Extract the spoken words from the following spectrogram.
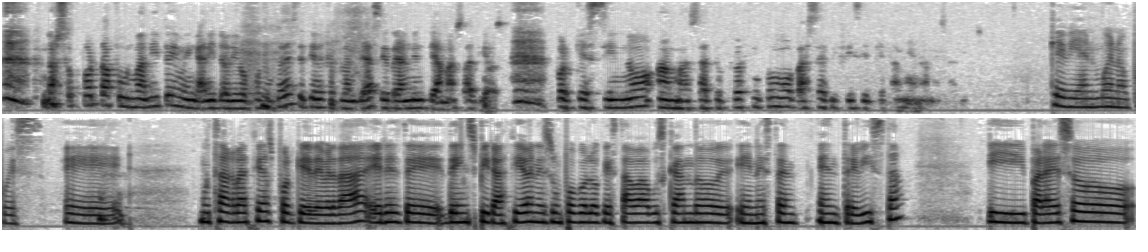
no soporto a fulmanito y menganito. Digo, pues entonces te tienes que plantear si realmente amas a Dios, porque si no amas a tu prójimo va a ser difícil que también ames a Dios. Qué bien, bueno, pues eh, muchas gracias porque de verdad eres de, de inspiración, es un poco lo que estaba buscando en esta entrevista. Y para eso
